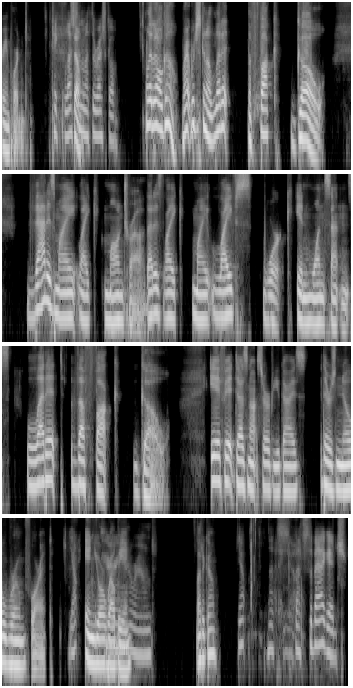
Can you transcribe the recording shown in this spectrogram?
Very important. Take the lesson, So- let the rest go. let it all go, right? We're just going to let it the fuck go. That is my like mantra. That is like my life's work in one sentence. Let it the fuck go. If it does not serve you guys, there's no room for it Yep. in Quit your well-being. Around. Let it go. Yep. That's go. that's the baggage.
